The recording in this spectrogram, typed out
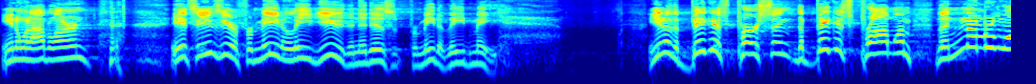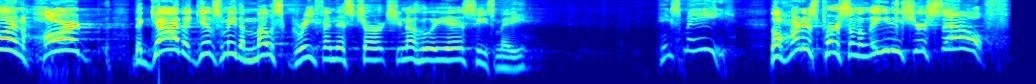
You know what I've learned? it's easier for me to lead you than it is for me to lead me. You know, the biggest person, the biggest problem, the number one hard, the guy that gives me the most grief in this church, you know who he is? He's me. He's me. The hardest person to lead is yourself.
